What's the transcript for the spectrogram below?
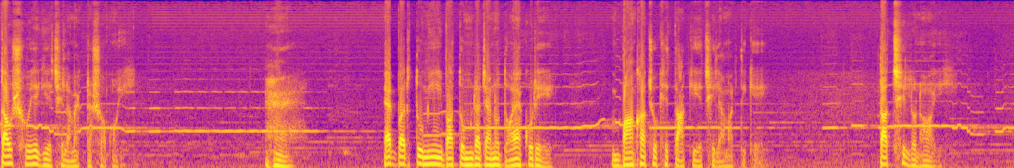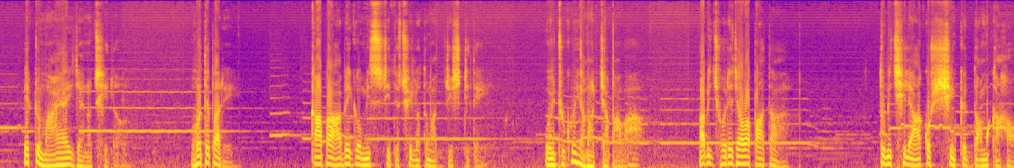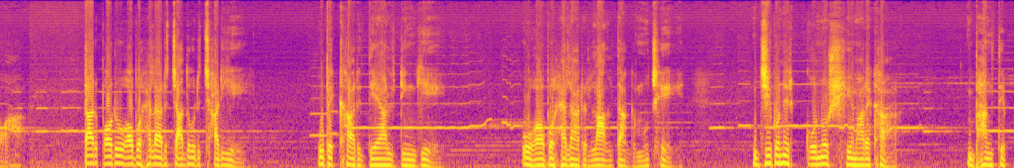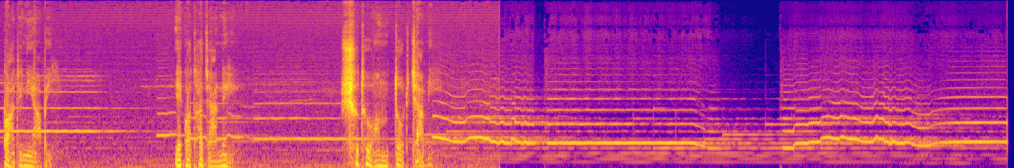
তাও শুয়ে গিয়েছিলাম একটা সময়। হ্যাঁ একবার তুমি বা তোমরা যেন দয়া করে বাঁকা চোখে তাকিয়েছিলে আমার দিকে। তাচ্ছিল্য নয়, একটু মায়াই যেন ছিল। হতে পারে, কাঁপা আবেগও মিশ্রিত ছিল তোমার দৃষ্টিতে। ওইটুকুই আমার যা পাওয়া আমি ঝরে যাওয়া পাতা তুমি ছিলে আকস্মিক দমকা হওয়া। তারপরও অবহেলার চাদর ছাড়িয়ে, উপেক্ষার দেয়াল ডিঙ্গিয়ে ও অবহেলার লাল দাগ মুছে জীবনের কোনো সীমারেখা ভাঙতে পারিনি আমি। এ কথা জানি শুধু অন্তর অন্তর্জামী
